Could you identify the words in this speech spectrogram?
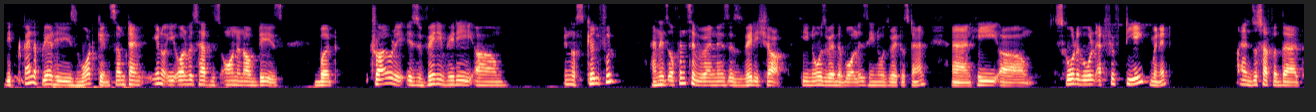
the kind of player he is, Watkins. Sometimes you know he always have this on and off days, but Traore is very very um, you know skillful and his offensive awareness is very sharp. He knows where the ball is he knows where to stand. And he um, scored a goal at 58 minute. And just after that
